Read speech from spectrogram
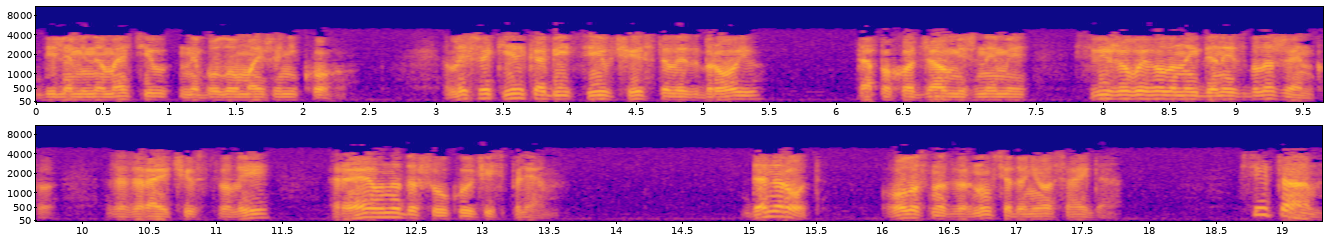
Біля мінометів не було майже нікого. Лише кілька бійців чистили зброю, та походжав між ними свіжовиголений Денис Блаженко, зазираючи в стволи, ревно дошукуючись плям. Де народ? голосно звернувся до нього Сайда. Всі там,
